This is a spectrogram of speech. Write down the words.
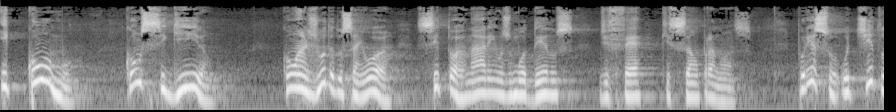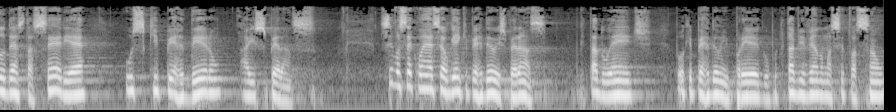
E como conseguiram, com a ajuda do Senhor, se tornarem os modelos de fé que são para nós. Por isso, o título desta série é Os que Perderam a Esperança. Se você conhece alguém que perdeu a esperança, porque está doente, porque perdeu o emprego, porque está vivendo uma situação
